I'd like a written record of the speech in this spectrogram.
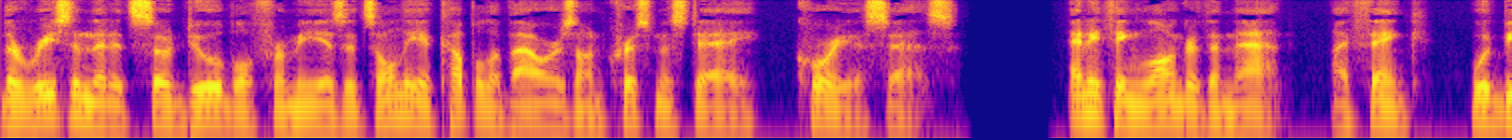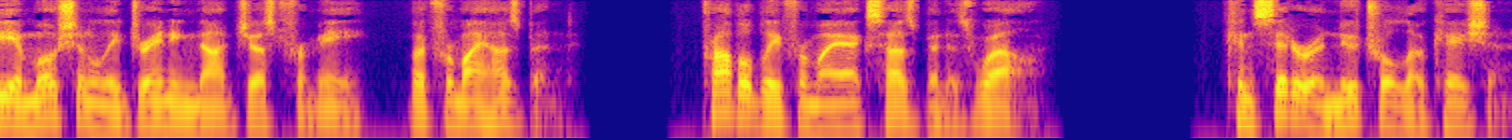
The reason that it's so doable for me is it's only a couple of hours on Christmas Day, Coria says. Anything longer than that, I think, would be emotionally draining not just for me, but for my husband. Probably for my ex husband as well. Consider a neutral location.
